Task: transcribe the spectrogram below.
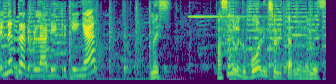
என்ன சார் விளையாடிட்டு இருக்கீங்க? மிஸ் பசங்களுக்கு போலிங் சொல்லி தரணும்ல மிஸ்.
